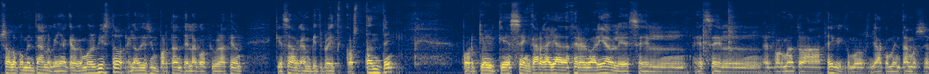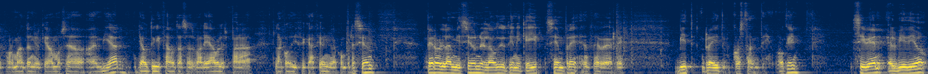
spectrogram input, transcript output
solo comentar lo que ya creo que hemos visto. El audio es importante en la configuración que salga en bitrate constante, porque el que se encarga ya de hacer el variable es el, es el, formato AAC, que como ya comentamos es el formato en el que vamos a, enviar. Ya he utilizado tasas variables para la codificación y la compresión, pero en la emisión el audio tiene que ir siempre en CBR, bitrate constante, ¿ok? Si bien el vídeo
